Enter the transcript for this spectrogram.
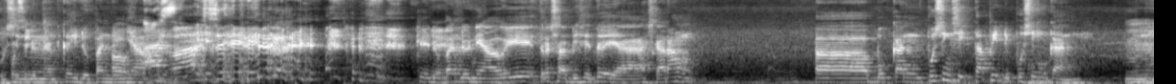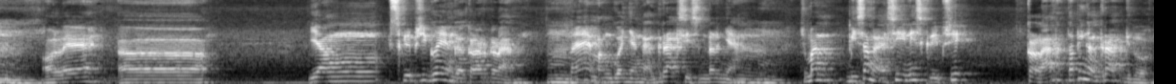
Pusing, Pusing. dengan kehidupan Oh, kehidupan duniawi terus habis itu ya sekarang eh, bukan pusing sih tapi dipusingkan Hmm. oleh eh, yang skripsi gue yang nggak kelar-kelar. Nah emang gue yang nggak gerak sih sebenarnya. Cuman bisa nggak sih ini skripsi kelar tapi nggak gerak gitu loh.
